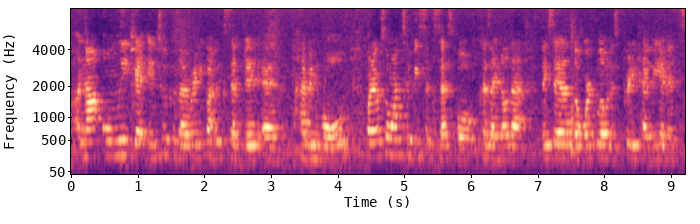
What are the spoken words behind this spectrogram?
uh, not only get into because I already got accepted and have enrolled, but I also want to be successful because I know that they say that the workload is pretty heavy and it's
